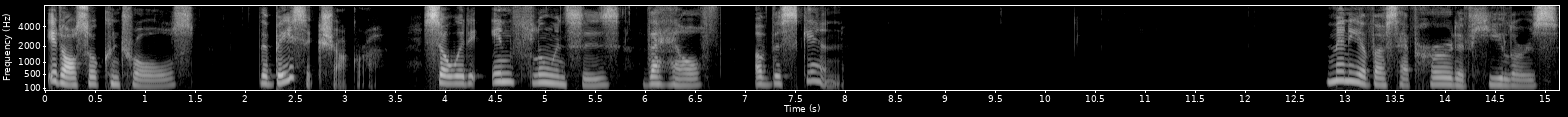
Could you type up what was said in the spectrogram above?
It also controls the basic chakra, so it influences the health of the skin. Many of us have heard of healers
